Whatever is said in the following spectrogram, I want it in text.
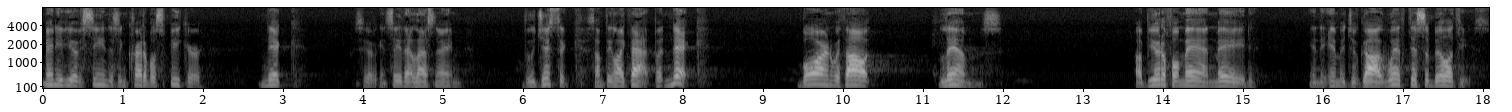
Many of you have seen this incredible speaker, Nick, see if I can say that last name, Vujicic, something like that. But Nick, born without limbs, a beautiful man made in the image of God with disabilities.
